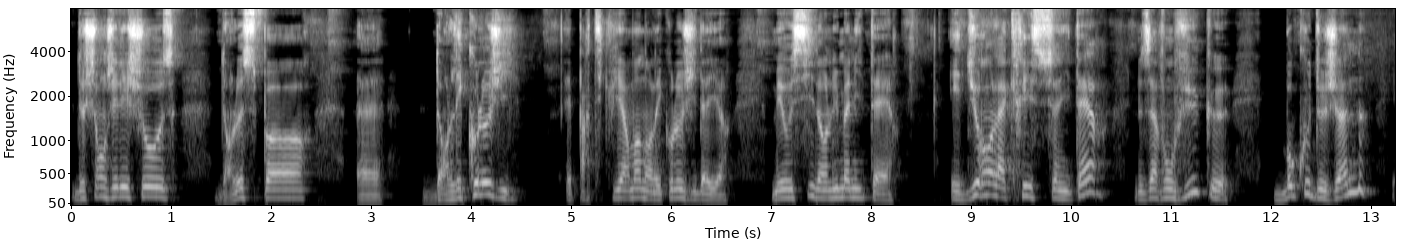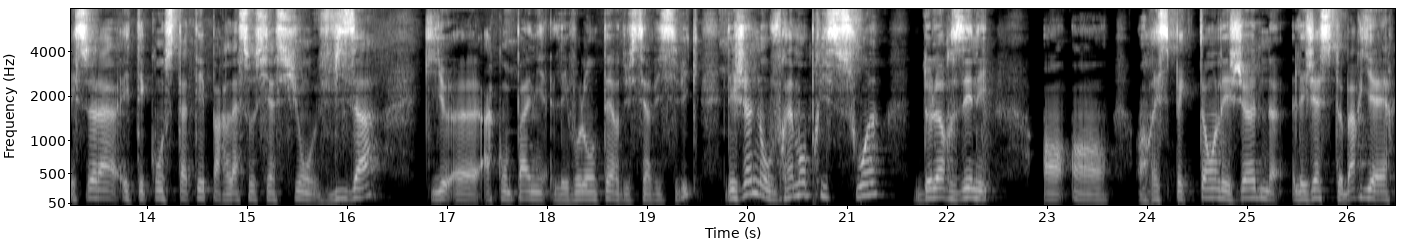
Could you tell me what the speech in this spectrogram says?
de changer les choses dans le sport dans l'écologie et particulièrement dans l'écologie d'ailleurs mais aussi dans l'humanitaire. Et durant la crise sanitaire nous avons vu que beaucoup de jeunes et cela a été constaté par l'association Visa qui euh, accompagnent les volontaires du service civique, les jeunes ont vraiment pris soin de leurs aînés en, en, en respectant les jeunes, les gestes barrières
